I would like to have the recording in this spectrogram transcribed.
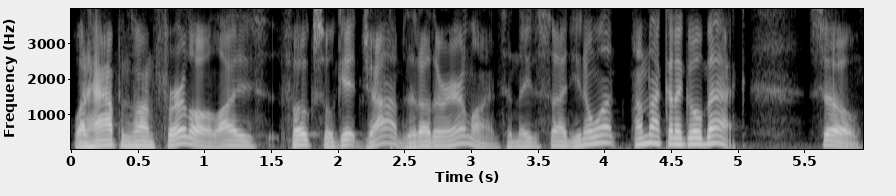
what happens on furlough? A lot of these folks will get jobs at other airlines, and they decide, you know what, I'm not going to go back. So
